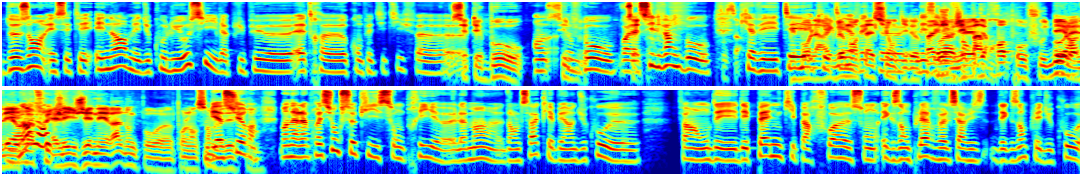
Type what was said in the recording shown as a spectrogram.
deux ans, et c'était énorme. Et du coup, lui aussi, il a plus pu être euh, compétitif. euh, C'était beau. en- Sylvain. Beau, voilà. Sylvain Beau, C'est ça. Qui avait été. Mais bon, la réglementation avec, euh, antidopage n'est pas propre au football, elle, est, en Non, non. Afrique. elle est générale donc pour, euh, pour l'ensemble Bien des sûr, sports. mais on a l'impression que ceux qui sont pris euh, la main dans le sac, eh bien, du coup, euh, enfin, ont des, des peines qui parfois sont exemplaires, veulent servir d'exemple et du coup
